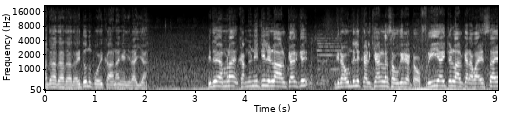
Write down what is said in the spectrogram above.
അതെ അതെ അതെ അതെ. ഇതൊന്ന് പോയി കാണാൻ കഴിഞ്ഞില്ല അയ്യാ. ഇത് നമ്മളെ കമ്മ്യൂണിറ്റിയിലുള്ള ആൾക്കാർക്ക് ഗ്രൗണ്ടിൽ കളിക്കാനുള്ള സൗകര്യം കേട്ടോ. ഫ്രീ ആയിട്ടുള്ള ആൾക്കാരാണ് വയസ്സായ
